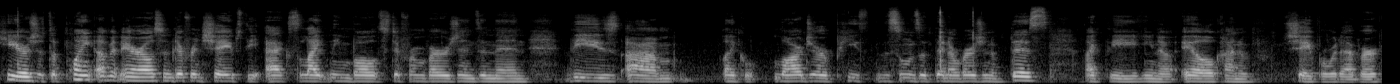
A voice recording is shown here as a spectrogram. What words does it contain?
Here's just a point of an arrow, some different shapes, the X, lightning bolts, different versions, and then these um, like larger piece, this one's a thinner version of this, like the, you know, L kind of shape or whatever.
